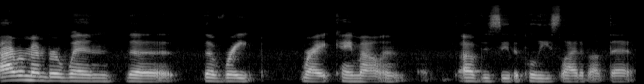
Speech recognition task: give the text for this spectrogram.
I remember when the the rape right came out, and obviously the police lied about that.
